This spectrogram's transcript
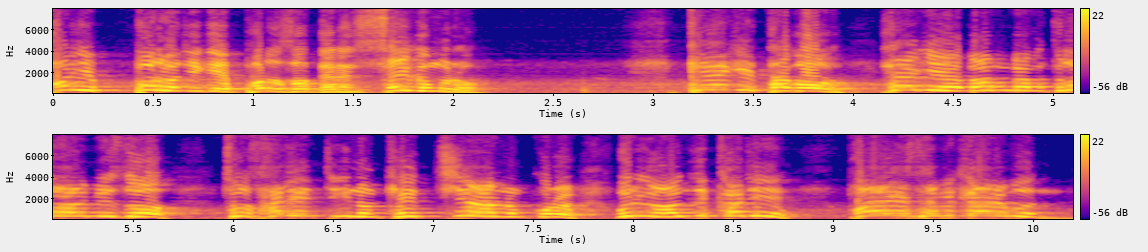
허리 부러지게 벌어서 내는 세금으로 비행기 타고 세계 만방 돌아다니면서 저 사진 찍는 개치라는 꼴을 우리가 언제까지 봐야겠습니까 여러분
